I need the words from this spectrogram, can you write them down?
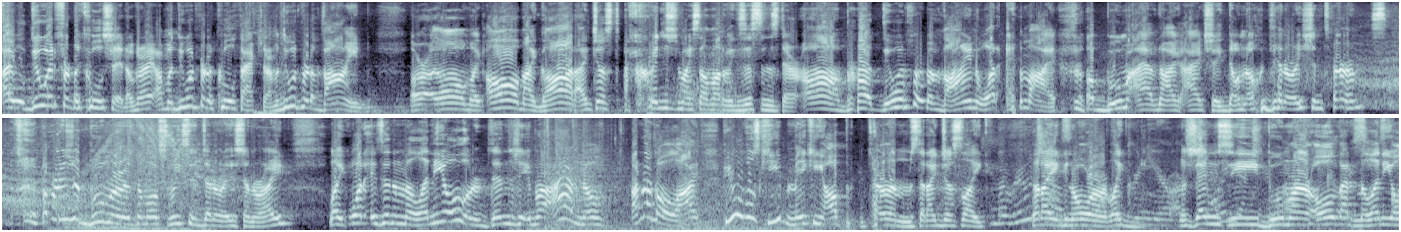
I, will do it for the cool shit, okay? I'm gonna do it for the cool factor. I'm gonna do it for the vine. Or oh my oh my god, I just I cringed myself out of existence there. Oh bro, do it for the vine? What am I? A boomer? I have no I actually don't know generation terms. I'm pretty sure boomer is the most recent generation, right? Like what is it a millennial or Gen Z? Bro, I have no I'm not gonna lie. People just keep making up terms that I just like that I ignore. Like Gen Z, boomer, all that millennial,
